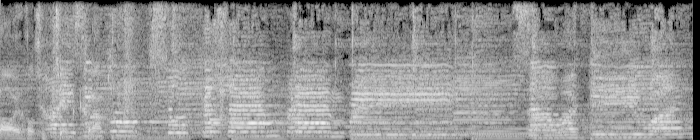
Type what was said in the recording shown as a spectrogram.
2567 ครับ สุขสุขเกษมแปรมปรีสวัสดีวัน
